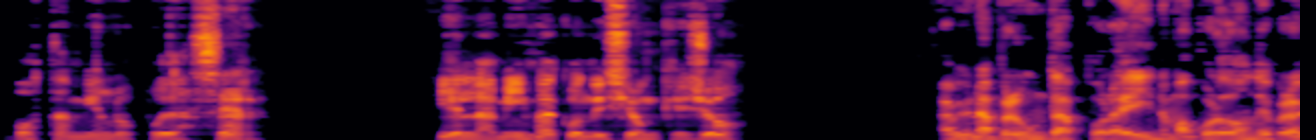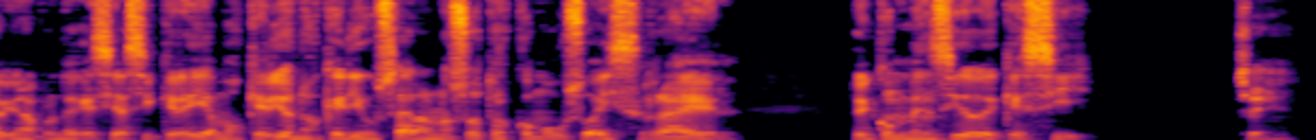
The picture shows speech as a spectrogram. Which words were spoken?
vos también lo puedas ser. Y en la misma condición que yo. Había una pregunta por ahí, no me acuerdo dónde, pero había una pregunta que decía si creíamos que Dios nos quería usar a nosotros como usó a Israel. Estoy convencido de que sí. Sí.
